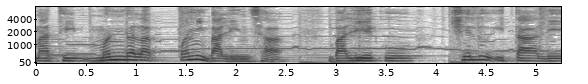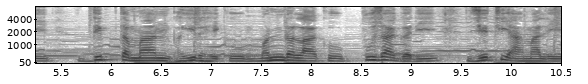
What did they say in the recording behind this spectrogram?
माथि मण्डला पनि बालिन्छ। बालिएको खेलु इताले दीप्तमान भइरहेको मण्डलाको पूजा गरी जेठी आमाले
